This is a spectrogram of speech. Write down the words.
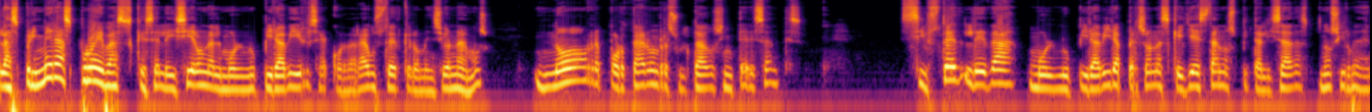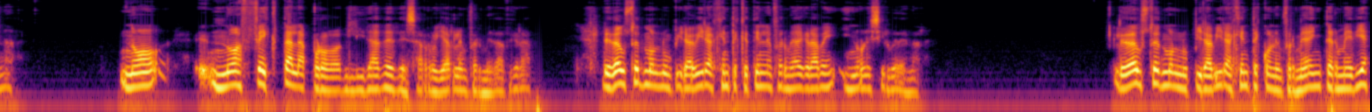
Las primeras pruebas que se le hicieron al molnupiravir, se acordará usted que lo mencionamos, no reportaron resultados interesantes. Si usted le da molnupiravir a personas que ya están hospitalizadas, no sirve de nada. No, eh, no afecta la probabilidad de desarrollar la enfermedad grave. Le da usted molnupiravir a gente que tiene la enfermedad grave y no le sirve de nada. Le da usted molnupiravir a gente con enfermedad intermedia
